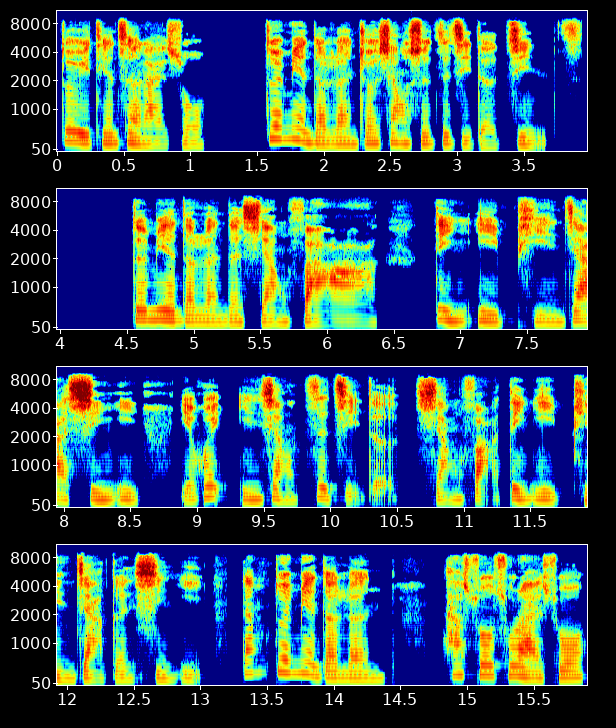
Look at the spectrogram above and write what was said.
对于天秤来说，对面的人就像是自己的镜子，对面的人的想法啊。定义、评价、心意也会影响自己的想法、定义、评价跟心意。当对面的人他说出来说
